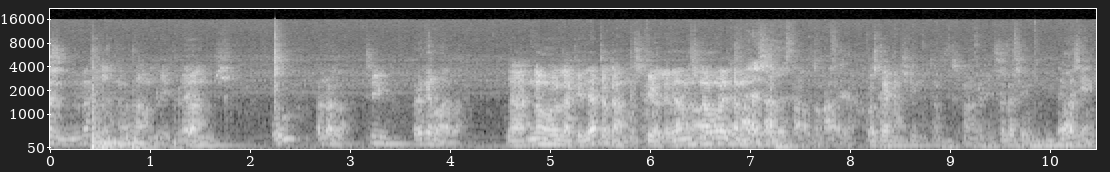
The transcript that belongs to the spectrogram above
estilo dale la nueva, hombre, pero nueva. Sí. Pero qué nueva. La, no, la que ya tocamos, tío, le damos una vuelta más. Esa no estaba tocada ya. Pues Time Machine, entonces, a no es así. ¿Hay machín?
